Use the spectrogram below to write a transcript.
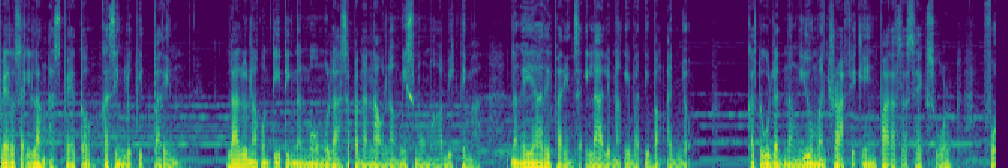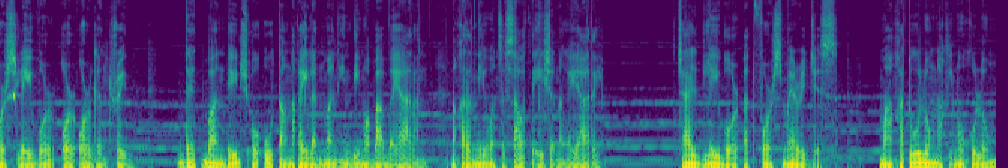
pero sa ilang aspeto kasing lupit pa rin. Lalo na kung titignan mo mula sa pananaw ng mismong mga biktima, nangyayari pa rin sa ilalim ng iba't ibang anyo katulad ng human trafficking para sa sex work, forced labor, or organ trade. Debt bondage o utang na kailanman hindi mababayaran na karaniwan sa South Asia nangyayari. Child labor at forced marriages, mga katulong na kinukulong,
